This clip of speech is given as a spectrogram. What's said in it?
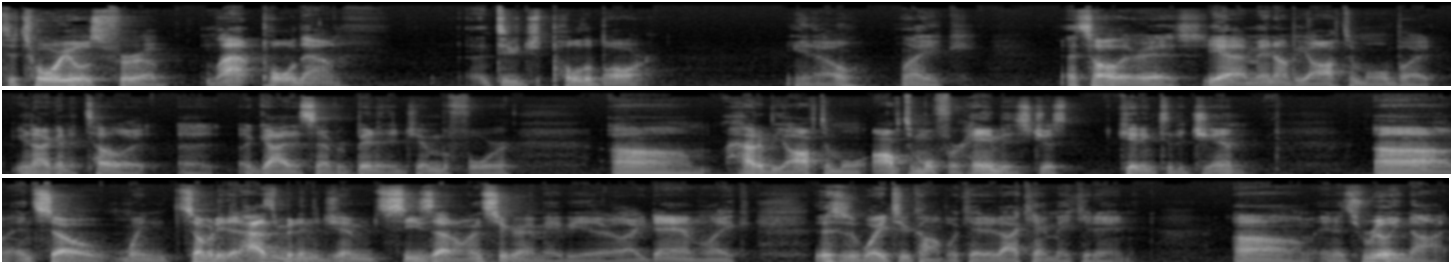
tutorials for a lat pull down. Dude, just pull the bar. You know, like that's all there is. Yeah, it may not be optimal, but you're not to tell a, a, a, guy that's never been in the gym before um, how to be optimal. Optimal for him is just getting to the gym. Um, and so when somebody that hasn't been in the gym sees that on Instagram, maybe they're like, damn, like this is way too complicated. I can't make it in. Um, and it's really not.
